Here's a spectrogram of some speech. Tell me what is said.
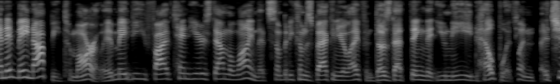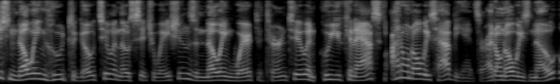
And it may not be tomorrow. It may be five, ten years down the line that somebody comes back in your life and does that thing that you need help with. And it's just knowing who to go to in those situations and knowing where to turn to and who you can ask. I don't always have the answer. I don't always know,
